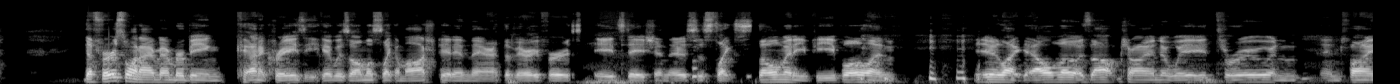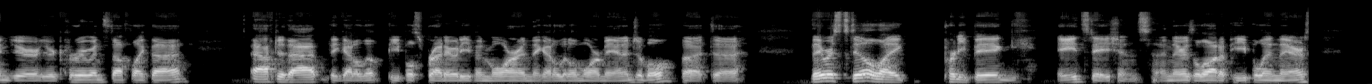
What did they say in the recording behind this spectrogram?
the first one I remember being kind of crazy. It was almost like a mosh pit in there at the very first aid station. There's just like so many people and you're like elbows up trying to wade through and and find your your crew and stuff like that. After that, they got a little people spread out even more and they got a little more manageable, but uh they were still like pretty big aid stations and there's a lot of people in there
